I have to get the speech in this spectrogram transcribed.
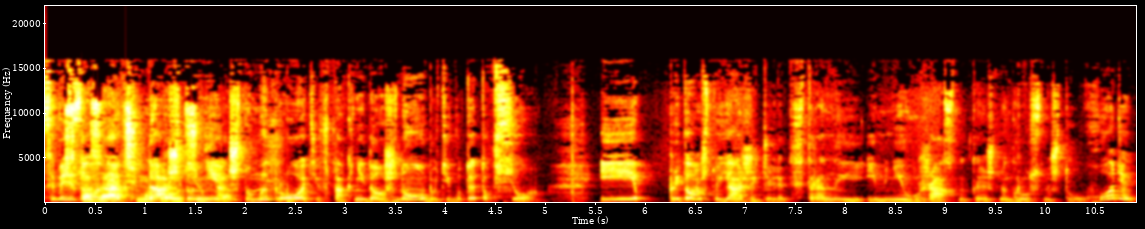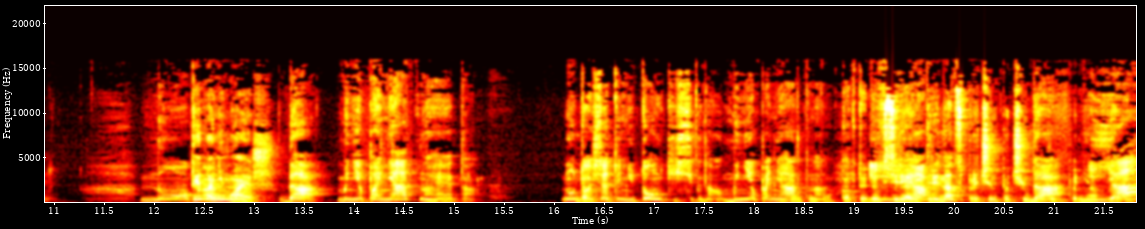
цивилизованно, сказать, мы да, против, что нет, да? что мы против, так не должно быть, и вот это все. И при том, что я житель этой страны, и мне ужасно, конечно, грустно, что уходят, но... Ты как- понимаешь. Да, мне понятно это. Ну, Да. то есть это не тонкий сигнал, мне понятно. Да-да-да. Как-то это И в сериале я- 13 причин почему. Да, понятно. и я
